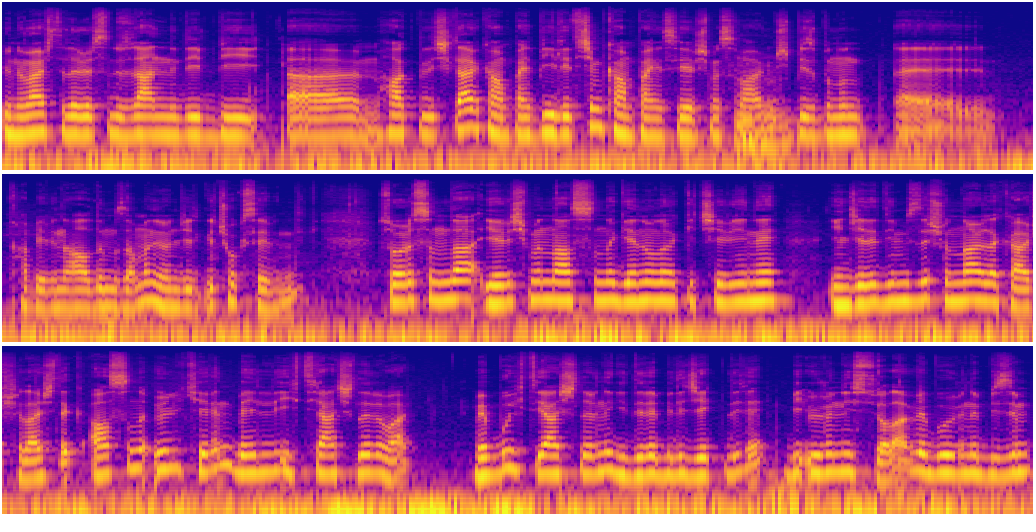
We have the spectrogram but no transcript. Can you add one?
üniversiteler arası düzenlediği bir e, halkla ilişkiler kampanyası, bir iletişim kampanyası yarışması varmış. Hı hı. Biz bunun e, haberini aldığımız zaman öncelikle çok sevindik. Sonrasında yarışmanın aslında genel olarak içeriğini incelediğimizde şunlarla karşılaştık. Aslında ülkenin belli ihtiyaçları var ve bu ihtiyaçlarını giderebilecekleri bir ürün istiyorlar ve bu ürünü bizim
